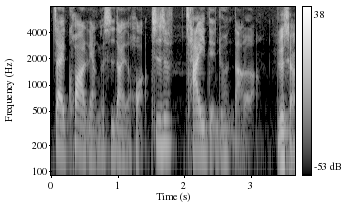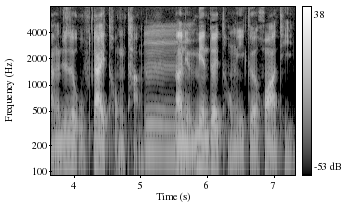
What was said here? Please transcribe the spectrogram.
再跨两个时代的话，其实差一点就很大了啦。我就想象就是五代同堂，嗯，然后你们面对同一个话题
